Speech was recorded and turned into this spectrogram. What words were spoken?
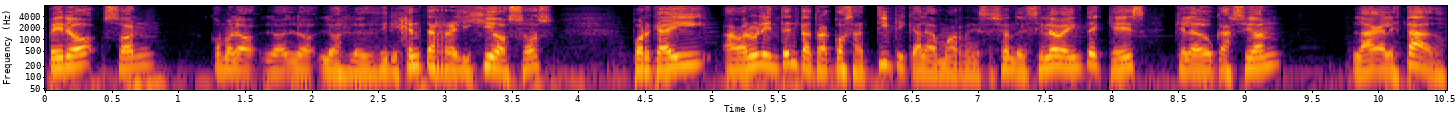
pero son como lo- lo- lo- los, dirigentes religiosos, porque ahí Amanula intenta otra cosa típica de la modernización del siglo XX, que es que la educación la haga el Estado.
